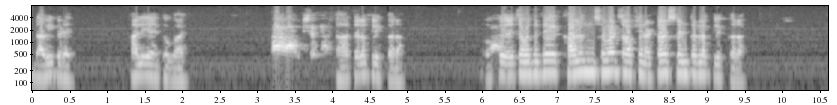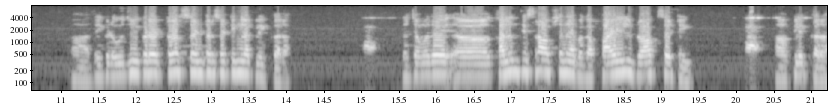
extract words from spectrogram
डावीकडे. खाली आहे तो काय? हा ऑप्शन हा हा त्याला क्लिक करा. ओके याच्यामध्ये ते खालून शेवटचा ऑप्शन आहे. टच सेंटरला क्लिक करा. हा ते इकडे उजवीकडे टच सेंटर सेटिंगला क्लिक करा. त्याच्यामध्ये खालून तिसरा ऑप्शन आहे बघा फाईल ब्लॉक सेटिंग हा. क्लिक करा.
